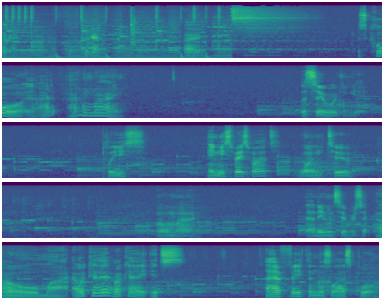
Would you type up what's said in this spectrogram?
Okay. Okay. Alright. It's cool. I, I don't mind. Let's see what we can get. Please? Any space pods? One, two. Oh my. Not even super Oh my. Okay, okay. It's. I have faith in this last pull.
